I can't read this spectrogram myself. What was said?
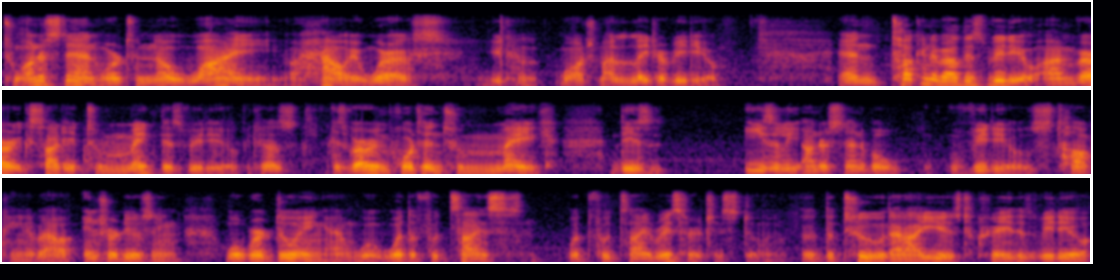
to understand or to know why or how it works, you can watch my later video. And talking about this video, I'm very excited to make this video because it's very important to make these easily understandable videos talking about introducing what we're doing and what the food science what food science research is doing. The two that I use to create this video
